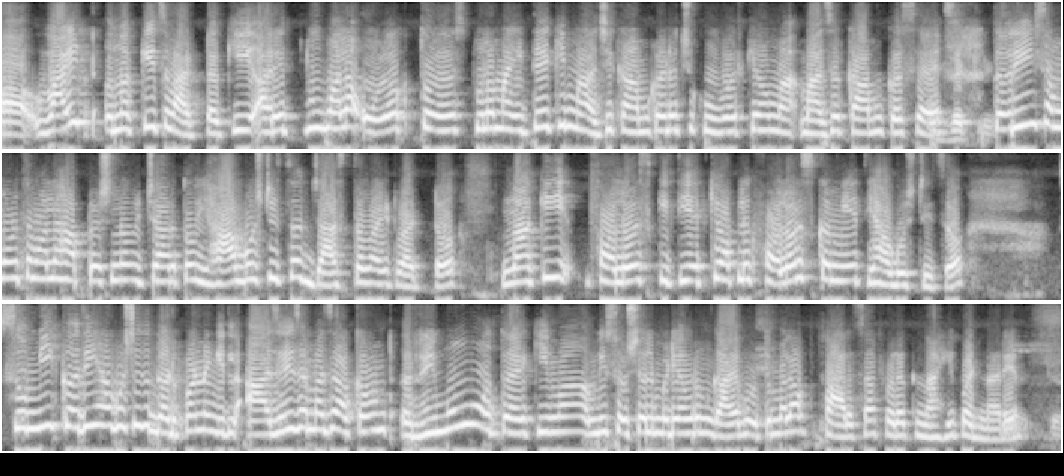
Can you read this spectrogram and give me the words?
वाईट नक्कीच वाटतं की अरे तू मला ओळखतोयस. तुला माहितीये की माझी काम करण्याची कुवत किंवा माझं काम कसं आहे? Exactly. तरी समोरचा मला हा प्रश्न विचारतो ह्या गोष्टीचं जास्त वाईट वाटतं. ना की फॉलोअर्स किती आहेत किंवा आपले फॉलोअर्स कमी आहेत ह्या गोष्टीचं. सो मी कधी ह्या गोष्टीचं दडपण नाही घेतलं. आजही जर माझं अकाउंट रिमूव्ह होतोय किंवा मी सोशल मीडियावरून गायब होते मला फारसा फरक नाही पडणार आहे.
